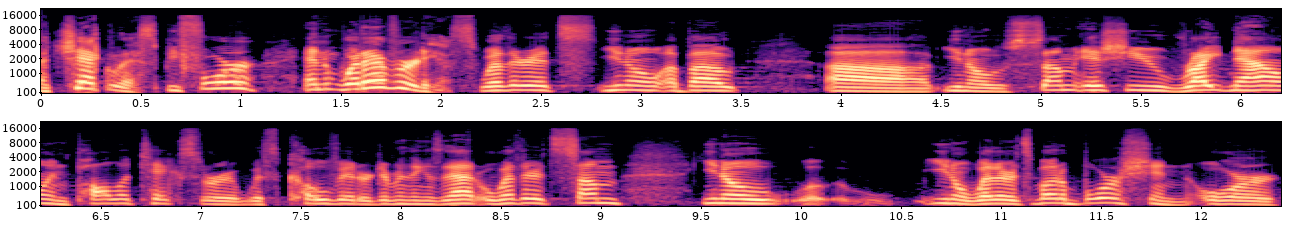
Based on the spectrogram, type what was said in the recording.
A checklist before, and whatever it is, whether it's, you know, about uh, you know, some issue right now in politics or with COVID or different things like that, or whether it's some, you know, you know, whether it's about abortion or,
